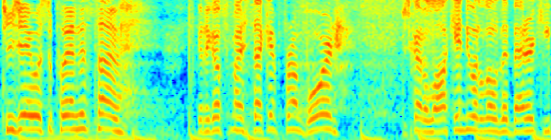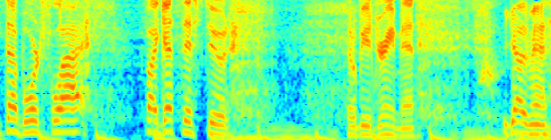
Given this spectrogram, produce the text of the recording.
TJ, what's the plan this time? Gonna go for my second front board. Just gotta lock into it a little bit better, keep that board flat. If I get this, dude, it'll be a dream, man. You got it, man.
